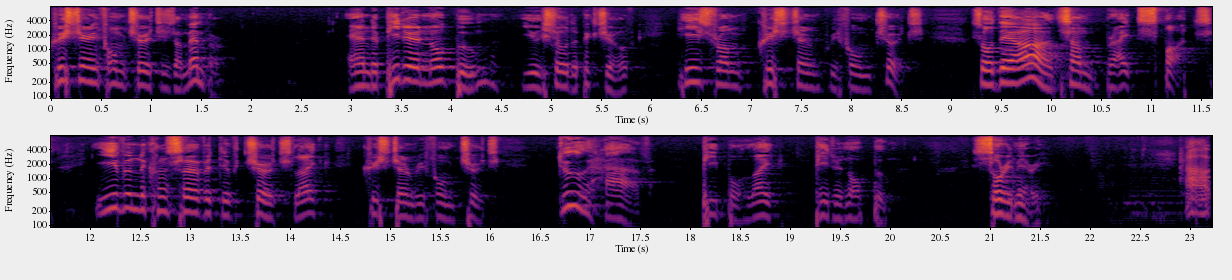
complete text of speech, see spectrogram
Christian Reformed Church is a member. And Peter Noteboom, you showed a picture of, he's from Christian Reformed Church. So there are some bright spots. Even the conservative church, like Christian Reformed Church, do have people like Peter Noteboom. Sorry, Mary. Uh,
